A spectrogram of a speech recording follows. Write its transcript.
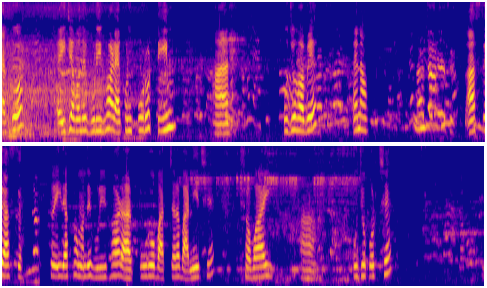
দেখো, এই যে আমাদের বুড়িঘর, এখন পুরো টিম, আর পুজো হবে। তাই না আসছে আসছে। তো এই দেখো আমাদের বুড়ির ঘর আর পুরো বাচ্চারা বানিয়েছে, সবাই পুজো করছে। খুব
